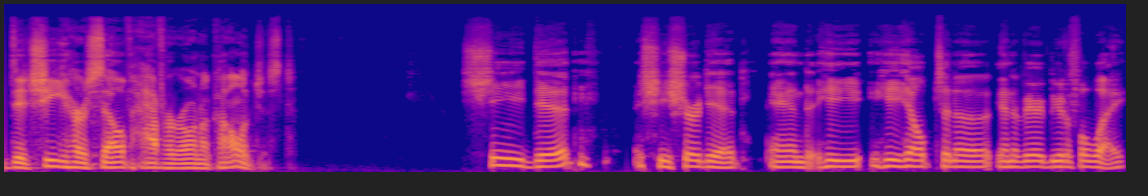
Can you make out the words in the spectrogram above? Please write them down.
Did she herself have her own oncologist? She did. She sure did, and he he helped in a in a very beautiful way.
